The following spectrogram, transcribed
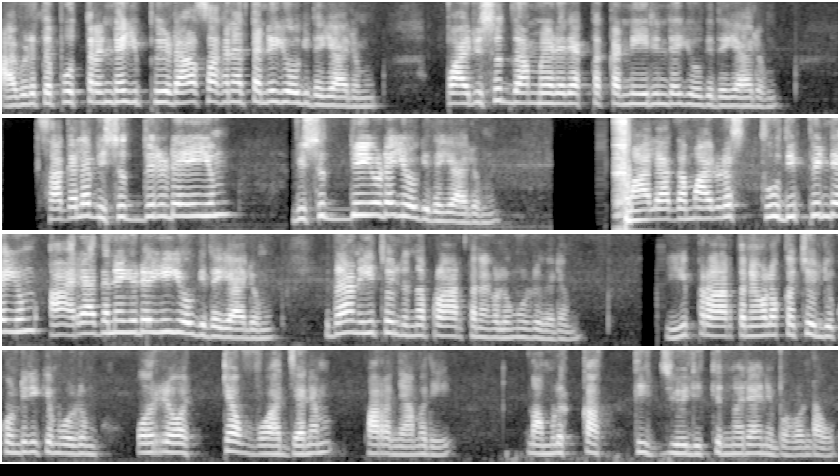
അവിടുത്തെ പുത്രന്റെ ഈ പീഡാസഹനത്തിന്റെ യോഗ്യതയാലും പരിശുദ്ധ അമ്മയുടെ രക്തക്കണ്ണീരിന്റെ യോഗ്യതയാലും സകല വിശുദ്ധരുടെയും വിശുദ്ധിയുടെ യോഗ്യതയാലും മാലാകന്മാരുടെ സ്തുതിപ്പിന്റെയും ആരാധനയുടെയും യോഗ്യതയാലും ഇതാണ് ഈ ചൊല്ലുന്ന പ്രാർത്ഥനകൾ മുഴുവനും. ഈ പ്രാർത്ഥനകളൊക്കെ ചൊല്ലിക്കൊണ്ടിരിക്കുമ്പോഴും ഒരൊറ്റ വചനം പറഞ്ഞാൽ മതി. നമ്മൾ കത്തി ജ്വലിക്കുന്ന ഒരു അനുഭവം ഉണ്ടാവും.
